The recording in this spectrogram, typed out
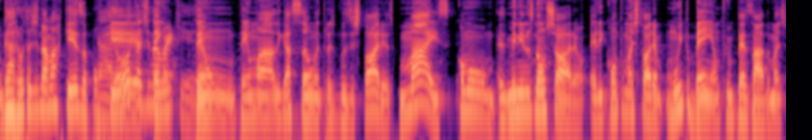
Garota dinamarquesa, porque Garota tem Dinamarquesa. Tem, um, tem uma ligação entre as duas histórias, mas como Meninos Não Choram, ele conta uma história muito bem, é um filme pesado, mas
